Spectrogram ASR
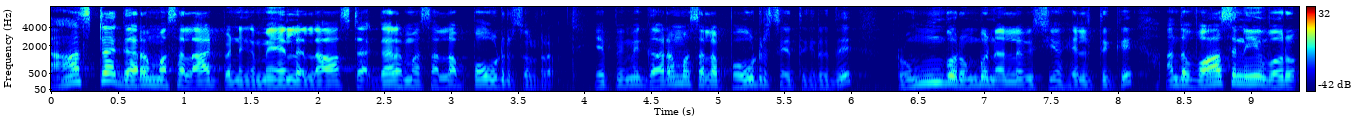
லாஸ்ட்டாக கரம் மசாலா ஆட் பண்ணுங்க. மேலே லாஸ்ட்டாக கரம் மசாலா பவுட்ரு சொல்கிறேன் எப்பயுமே கரம் மசாலா பவுட்ரு சேர்த்துக்கிறது ரொம்ப ரொம்ப நல்ல விஷயம் ஹெல்த்துக்கு அந்த வாசனையும் வரும்.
